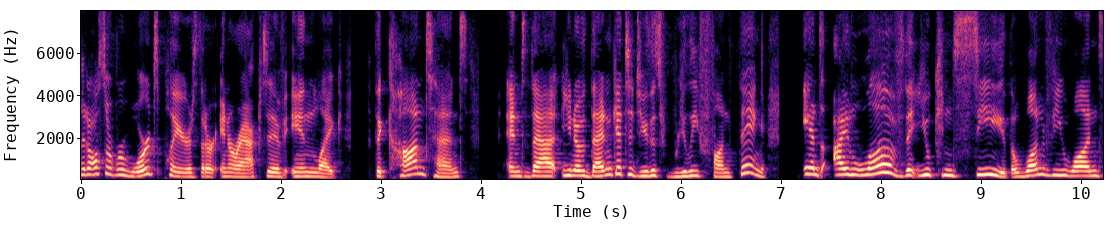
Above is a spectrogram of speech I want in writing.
it also rewards players that are interactive in like the content and that you know then get to do this really fun thing and i love that you can see the 1v1s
